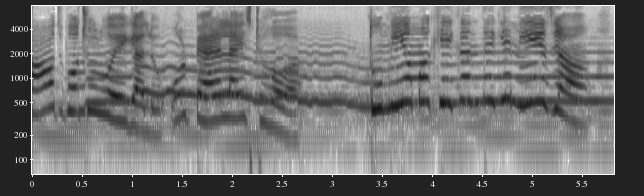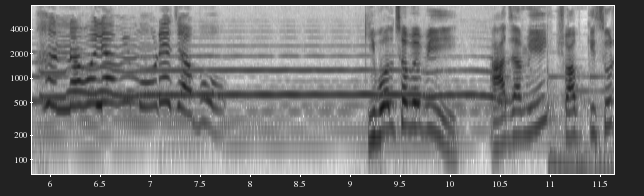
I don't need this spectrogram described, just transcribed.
পাঁচ বছর হয়ে গেল ওর প্যারালাইজড হওয়া। তুমি আমাকে এখান থেকে নিয়ে যাও, না হলে আমি মরে যাব। কি বলছো বেবি? আজ আমি সব কিছুর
